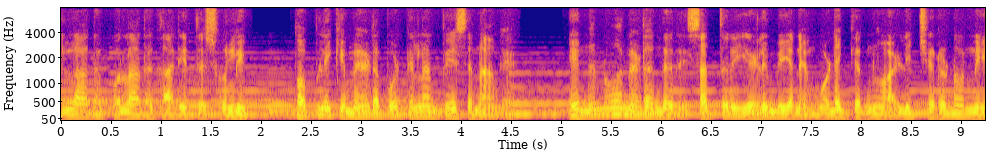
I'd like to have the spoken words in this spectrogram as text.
இல்லாத பொல்லாத காரியத்தை சொல்லி பப்ளிக்கு மேடை போட்டு எல்லாம் பேசினாங்க. என்னென்னவோ நடந்தது. சத்துரு எழும்பி என்னை முடைக்கணும் அழிச்சிடணும்னு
